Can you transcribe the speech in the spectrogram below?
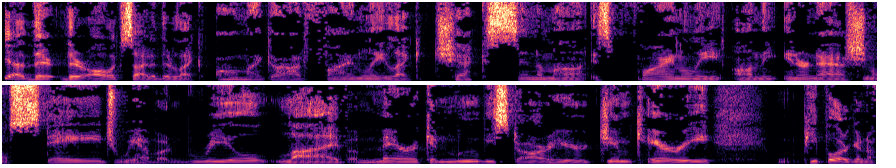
Yeah, they're they're all excited. They're like, "Oh my god, finally! Like Czech cinema is finally on the international stage. We have a real live American movie star here, Jim Carrey. People are going to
